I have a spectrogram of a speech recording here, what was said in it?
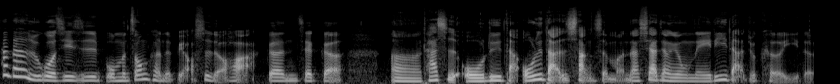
那但是如果其实我们中肯的表示的话跟这个呃它是欧绿达欧绿达是上升嘛那下降用 na 就可以了。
